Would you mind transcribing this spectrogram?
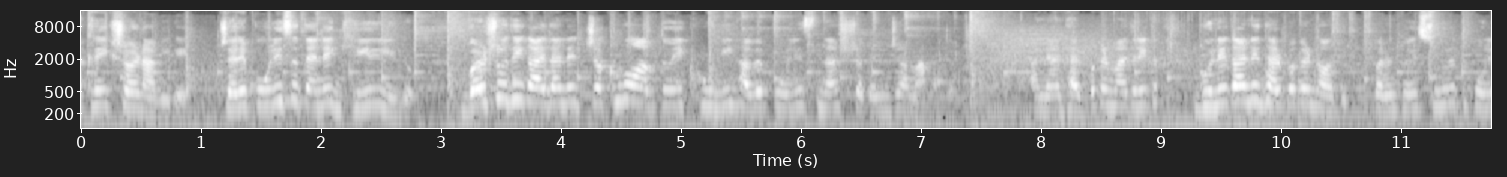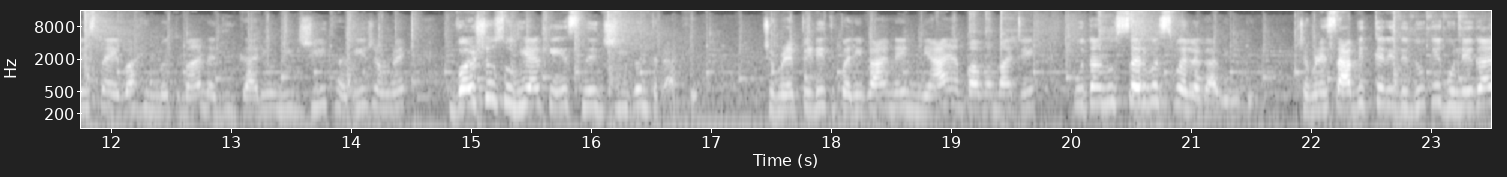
આખરે એક ક્ષણ આવી ગઈ, જ્યારે પોલીસે તેને ઘેરી લીધો. વર્ષોથી કાયદાને ચકમો આપતો એક ખૂની હવે પોલીસના શકંજામાં હતો. અને આ ધરપકડ માત્ર એક ગુનેગારની ધરપકડ નહોતી, પરંતુ એ સુરત પોલીસના એવા હિંમતવાન અધિકારીઓની જીત હતી, જેમણે વર્ષો સુધી આ કેસને જીવંત રાખ્યો. જેમણે પીડિત પરિવારને ન્યાય અપાવવા માટે પોતાનું સર્વસ્વ લગાવી દીધું જેમણે સાબિત કરી દીધું કે ગુનેગાર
